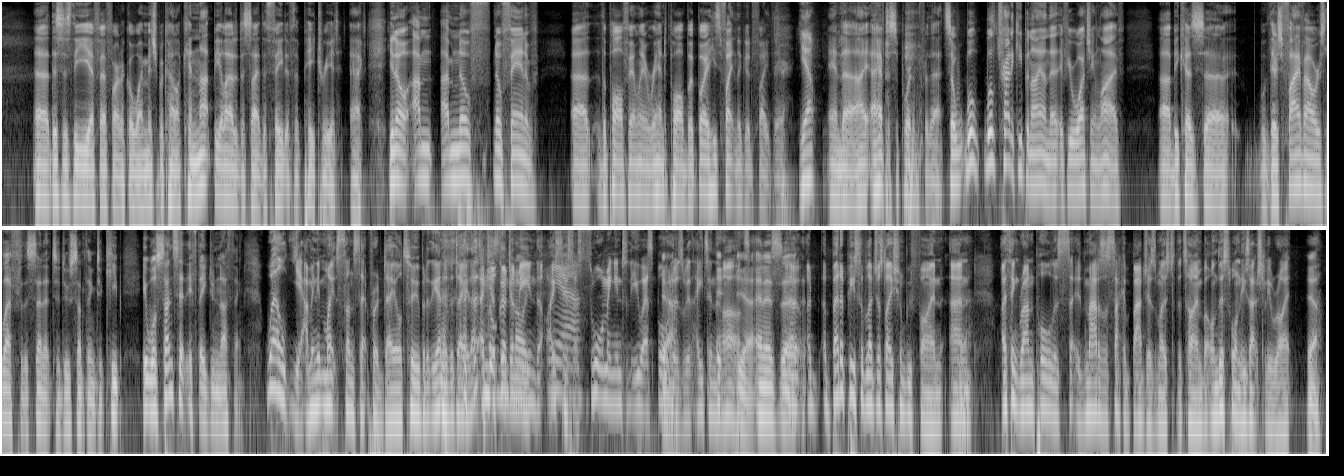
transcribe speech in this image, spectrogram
Uh, this is the EFF article why Mitch McConnell cannot be allowed to decide the fate of the Patriot Act. You know, I'm I'm no f- no fan of uh, the Paul family and Rand Paul, but boy, he's fighting the good fight there, Yeah. and uh, I, I have to support him for that. So we'll we'll try to keep an eye on that if you're watching live, uh, because uh, there's five hours left for the Senate to do something to keep. It will sunset if they do nothing. Well, yeah. I mean, it might sunset for a day or two, but at the end of the day, that's not they going to can always- mean that ISIS Yeah. are swarming into the U.S. borders with hate in their hearts. Yeah, and as uh, you know, a, a better piece of legislation would be fine. And I think Rand Paul is is mad as a sack of badgers most of the time, but on this one, he's actually right. Yeah.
